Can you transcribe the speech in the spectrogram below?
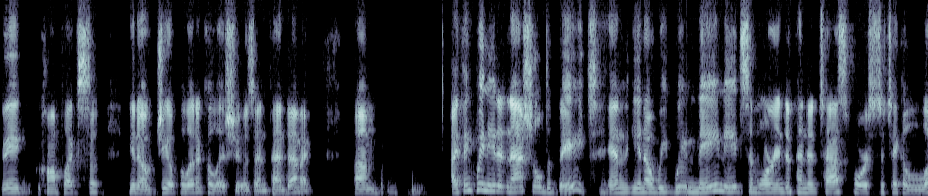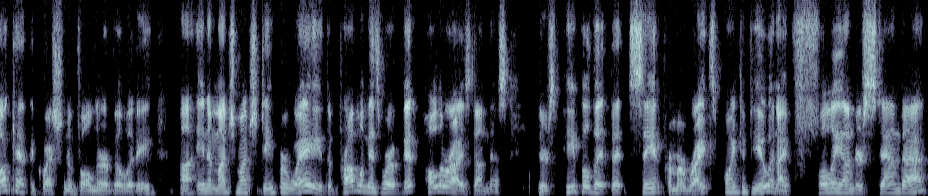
big, complex, you know, geopolitical issues and pandemic. Um, I think we need a national debate, and you know, we we may need some more independent task force to take a look at the question of vulnerability uh, in a much much deeper way. The problem is we're a bit polarized on this. There's people that that see it from a rights point of view, and I fully understand that.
